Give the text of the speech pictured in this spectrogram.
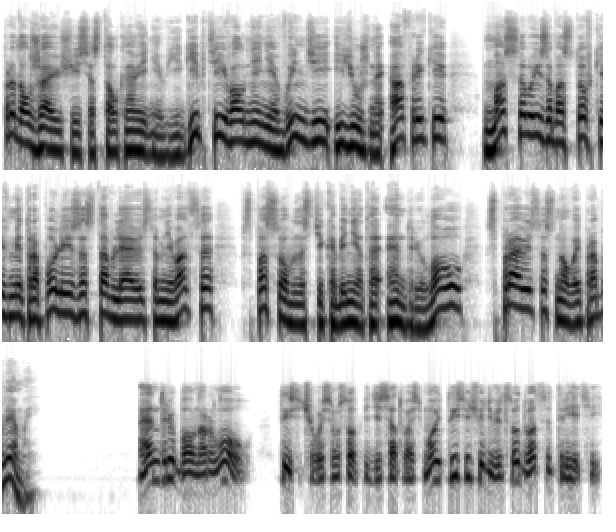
продолжающиеся столкновения в Египте и волнения в Индии и Южной Африке, массовые забастовки в метрополии заставляют сомневаться в способности кабинета Эндрю Лоу справиться с новой проблемой. Эндрю Боннер Лоу, 1858-1923,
